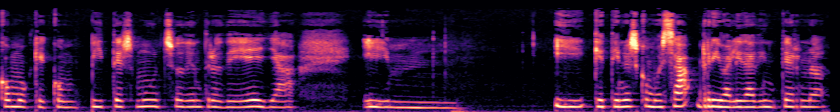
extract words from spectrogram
como que compites mucho dentro de ella y, mm, y que tienes como esa rivalidad interna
